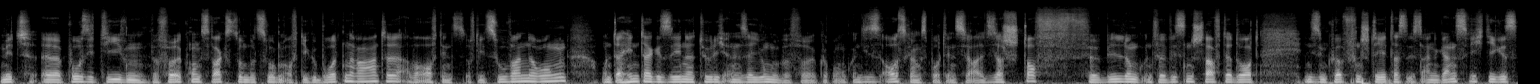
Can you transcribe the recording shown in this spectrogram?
mit äh, positivem Bevölkerungswachstum bezogen auf die Geburtenrate, aber auf, den, auf die Zuwanderungen und dahinter gesehen natürlich eine sehr junge Bevölkerung. Und dieses Ausgangspotenzial, dieser Stoff für Bildung und für Wissenschaft, der dort in diesen Köpfen steht, das ist ein ganz wichtiges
